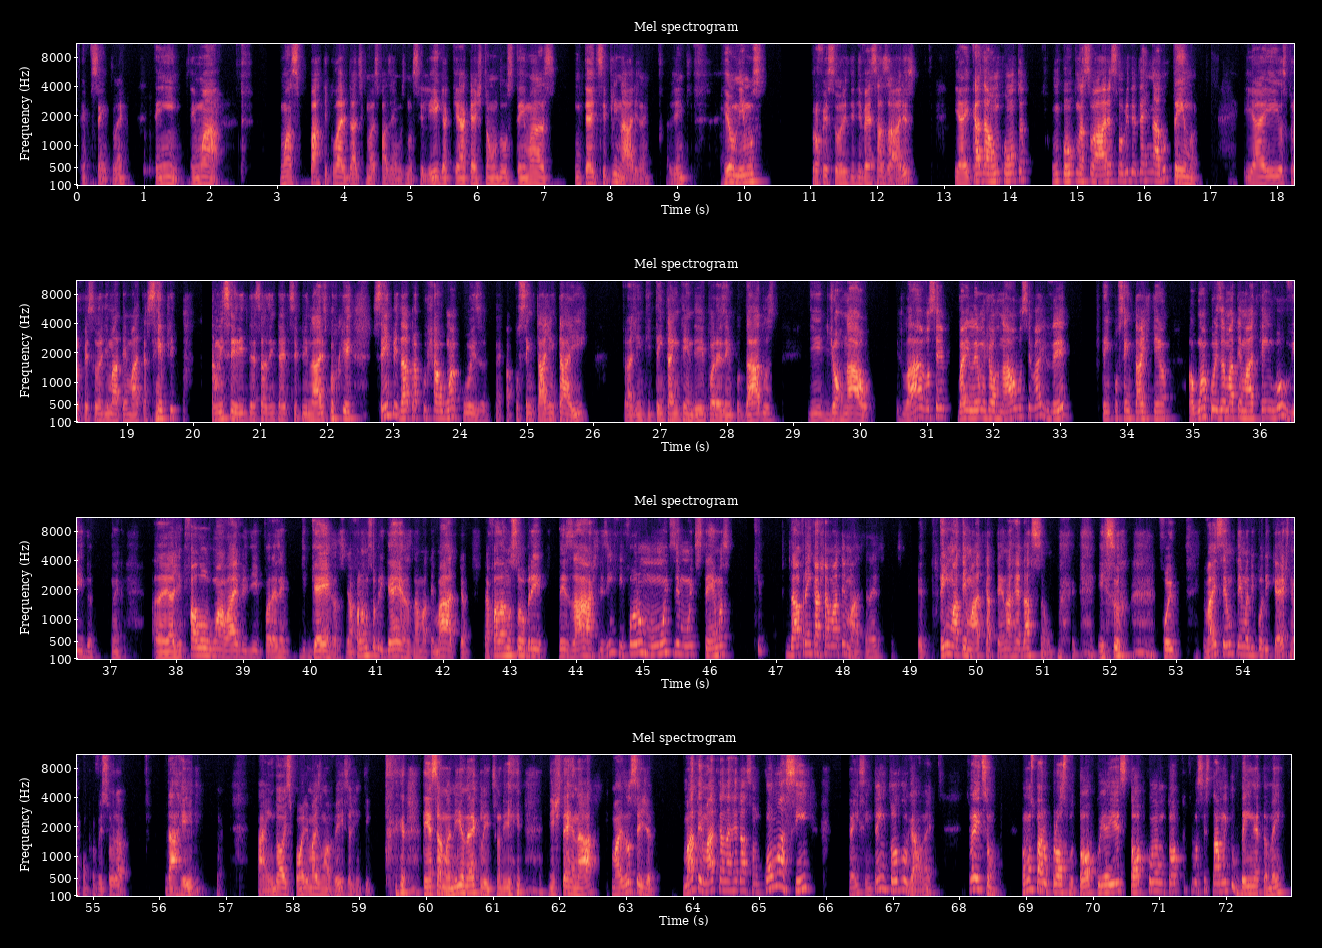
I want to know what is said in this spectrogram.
100%, né? Tem, tem uma, umas particularidades que nós fazemos no Se Liga, que é a questão dos temas interdisciplinares, né? A gente reunimos professores de diversas áreas, e aí cada um conta um pouco na sua área sobre determinado tema. E aí os professores de matemática sempre estão inseridos nessas interdisciplinares, porque sempre dá para puxar alguma coisa. Né? A porcentagem está aí para a gente tentar entender, por exemplo, dados de jornal. Lá você vai ler um jornal, você vai ver que tem porcentagem, tem alguma coisa matemática envolvida, né? É, a gente falou uma live de, por exemplo, de guerras, já falamos sobre guerras na matemática, já falamos sobre desastres, enfim, foram muitos e muitos temas dá para encaixar matemática, né? Tem matemática até na redação. Isso foi, vai ser um tema de podcast, né, com a professora da rede. Ainda, ó, spoiler mais uma vez, a gente tem essa mania, né, Cleiton, de, de externar, mas, ou seja, matemática na redação, como assim tem sim, tem em todo lugar, né? Cleidson, vamos para o próximo tópico, e aí esse tópico é um tópico que você está muito bem, né, também?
